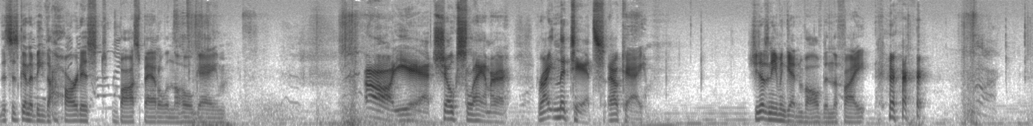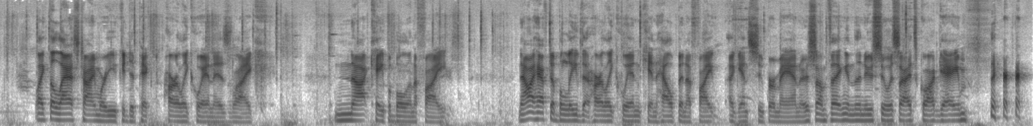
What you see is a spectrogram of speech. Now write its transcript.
This is going to be the hardest boss battle in the whole game. Oh, yeah, choke slammer. Right in the tits. Okay. She doesn't even get involved in the fight. like the last time where you could depict Harley Quinn as, like, not capable in a fight. Now I have to believe that Harley Quinn can help in a fight against Superman or something in the new Suicide Squad game.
